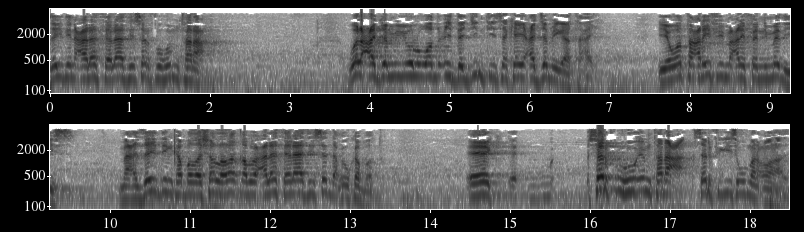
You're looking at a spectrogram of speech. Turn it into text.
zaydin cala halaai sarfuhu mtanac waalcajamiyu lwadci dejintiisa kay cajamiga tahay. Iyo watacriifi macrifanimadiis mac zaydin ka badasho lala qabo cala halaai saddex uu ka bato. Sarfuhu imtanaca sarfigiisa u mancoonaaday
